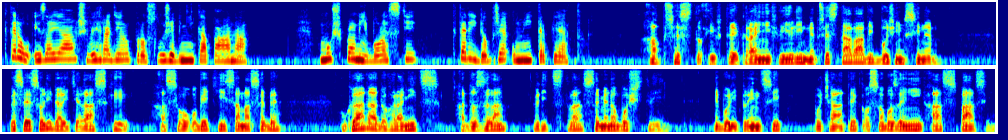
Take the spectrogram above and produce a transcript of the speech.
kterou Izajáš vyhradil pro služebníka pána. Muž plný bolesti, který dobře umí trpět. A přesto i v té krajní chvíli nepřestává být božím synem. Ve své solidaritě lásky a svou obětí sama sebe ukládá do hranic a do zla lidstva semeno božství, neboli princip, počátek osvobození a spásy.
